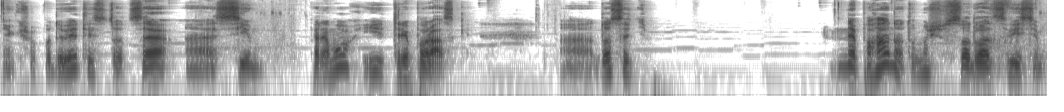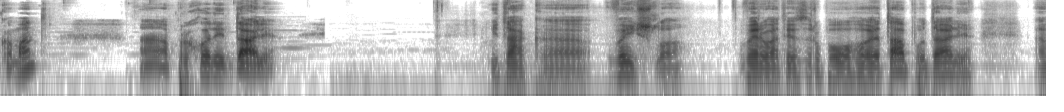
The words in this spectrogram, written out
Якщо подивитись, то це е, 7 перемог і 3 поразки. Досить непогано, тому що 128 команд проходить далі. І так, е, вийшло вирвати з групового етапу далі е,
